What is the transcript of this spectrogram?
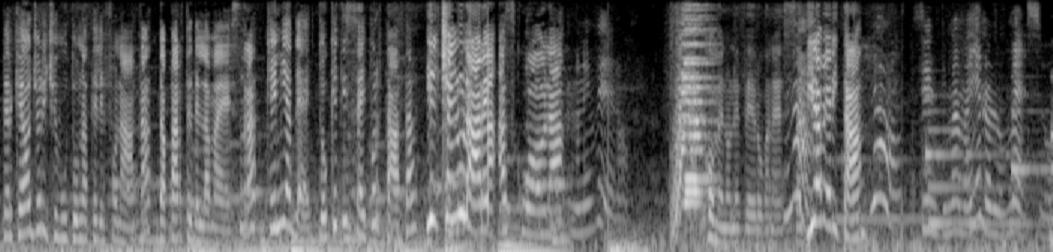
Perché oggi ho ricevuto una telefonata da parte della maestra che mi ha detto che ti sei portata il cellulare a scuola. Non è vero. Come non è vero, Vanessa? Di la verità. No. Senti, mamma, io non l'ho messo.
